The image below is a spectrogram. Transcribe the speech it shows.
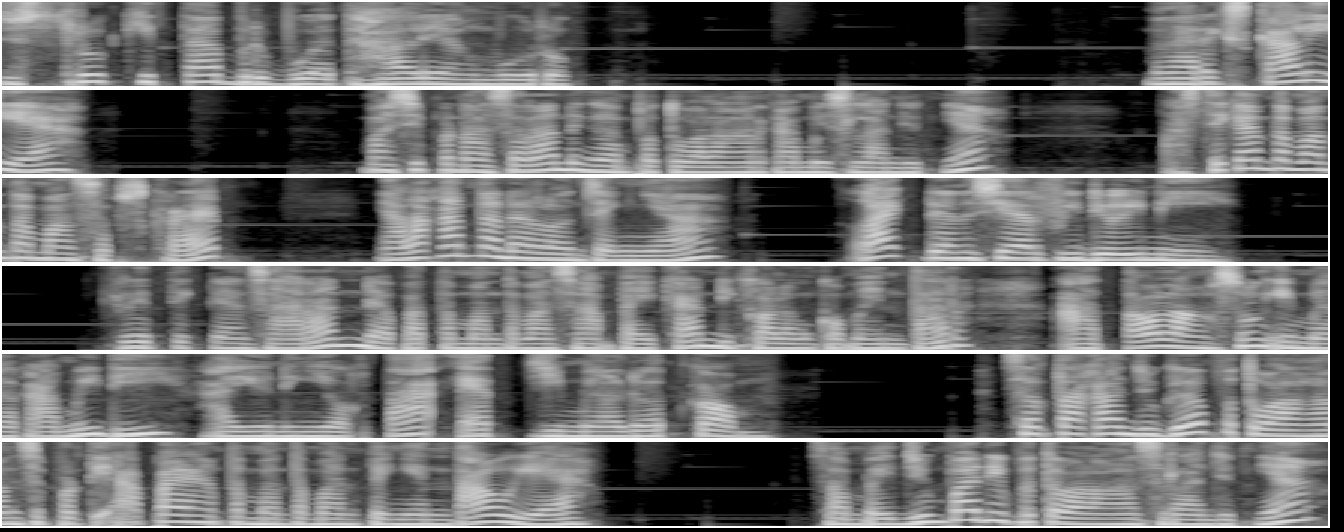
justru kita berbuat hal yang buruk. Menarik sekali ya. Masih penasaran dengan petualangan kami selanjutnya? Pastikan teman-teman subscribe, nyalakan tanda loncengnya, like dan share video ini. Kritik dan saran dapat teman-teman sampaikan di kolom komentar atau langsung email kami di hayuningyokta@gmail.com. Sertakan juga petualangan seperti apa yang teman-teman pengen tahu ya. Sampai jumpa di petualangan selanjutnya.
